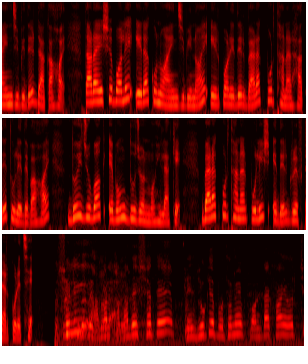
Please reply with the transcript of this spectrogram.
আইনজীবীদের ডাকা হয়। তারা এসে বলে, এরা কোনো আইনজীবী নয়। এরপর এদের ব্যারাকপুর থানার হাতে তুলে দেওয়া হয় দুই যুবক এবং দুজন মহিলাকে। ব্যারাকপুর থানার পুলিশ এদের গ্রেফতার করেছে। অ্যাকচুয়ালি আমার, আমাদের সাথে ফেসবুকে প্রথমে কন্ট্যাক্ট হয় হচ্ছে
